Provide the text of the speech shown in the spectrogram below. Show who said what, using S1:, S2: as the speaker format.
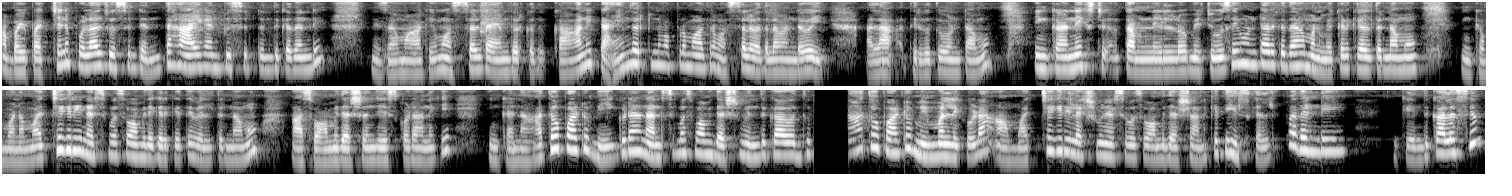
S1: అబ్బాయి పచ్చని పొలాలు చూస్తుంటే ఎంత హాయిగా అనిపిస్తుంటుంది కదండి. నిజం మాకేమో అస్సలు టైం దొరకదు. కానీ టైం దొరికినప్పుడు మాత్రం అస్సలు వదలమండవి అలా తిరుగుతూ ఉంటాము. ఇంకా నెక్స్ట్ తమిళలో మీరు చూసే ఉంటారు కదా మనం ఎక్కడికి వెళ్తున్నాము? ఇంకా మనం మత్స్యగిరి నరసింహస్వామి దగ్గరికి అయితే వెళ్తున్నాము ఆ స్వామి దర్శనం చేసుకోవడానికి. ఇంకా నాతో పాటు మీకు కూడా నరసింహస్వామి దర్శనం ఎందుకు కావద్దు? నాతో పాటు మిమ్మల్ని కూడా ఆ మత్స్యగిరి లక్ష్మీ నరసింహస్వామి దర్శనానికి తీసుకెళ్తే పదండి. ఇంకెందుకు ఆలస్యం?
